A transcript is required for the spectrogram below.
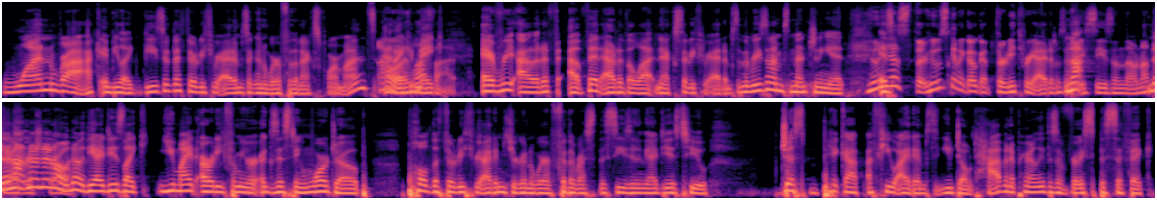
one rack and be like, these are the 33 items I'm going to wear for the next four months. and Oh, I can make that. every out of, outfit out of the next 33 items. And the reason I'm mentioning it Who is has th- who's going to go get thirty three items every season though? Not no, the no, no, no, no, no. The idea is like you might already from your existing wardrobe pull the 33 items you're going to wear for the rest of the season. And the idea is to just pick up a few items that you don't have. And apparently there's a very specific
